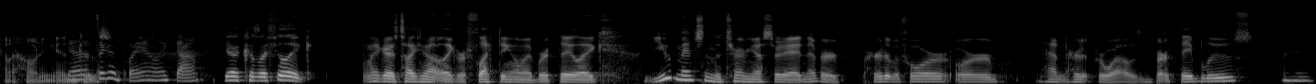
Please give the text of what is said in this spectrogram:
kind of honing in. Yeah, that's a 'cause- good point. I like that. yeah, because I feel like, like I was talking about, like reflecting on my birthday. Like you mentioned the term yesterday, I'd never heard it before or hadn't heard it for a while. It was birthday blues. hmm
